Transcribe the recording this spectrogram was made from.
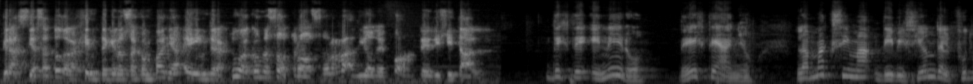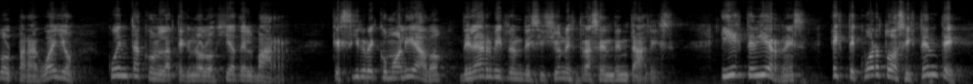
Gracias a toda la gente que nos acompaña e interactúa con nosotros, Radio Deporte Digital. Desde enero de este año, la máxima división del fútbol paraguayo cuenta con la tecnología del VAR, que sirve como aliado del árbitro en decisiones trascendentales. Y este viernes, este cuarto asistente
